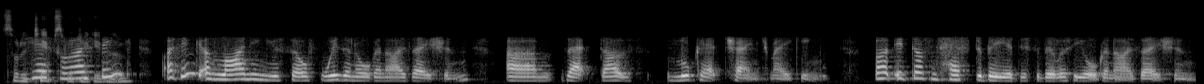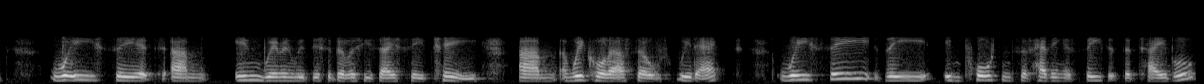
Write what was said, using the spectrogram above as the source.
sort of yes, tips well, would you I give think, them? I think aligning yourself with an organisation um, that does look at change making, but it doesn't have to be a disability organisation. We see it um, in Women with Disabilities ACT, um, and we call ourselves WIDACT. We see the importance of having a seat at the table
